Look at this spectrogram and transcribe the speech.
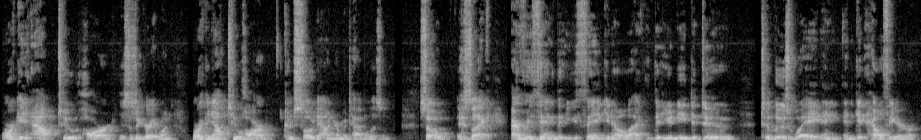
Working out too hard, this is a great one. Working out too hard can slow down your metabolism. So it's like everything that you think, you know, like that you need to do to lose weight and, and get healthier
